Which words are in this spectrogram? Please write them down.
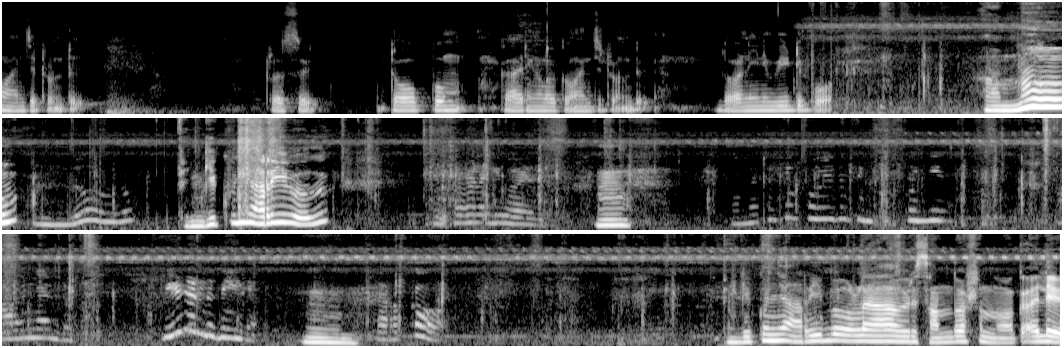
വാങ്ങിച്ചിട്ടുണ്ട്. ഡ്രസ്സ് ടോപ്പും കാര്യങ്ങളൊക്കെ വാങ്ങിച്ചിട്ടുണ്ട്. ഇതാണ് ഇനി വീട്ടിൽ പോകാം അമ്മോ! പിങ്കി കുഞ്ഞ് അറിയുമോ അത് ഉം. വീടല്ല തീരെ. ഉം. ഇറക്കോ പിങ്കി കുഞ്ഞ് അറിയുമ്പോൾ ഉള്ള ആ ഒരു സന്തോഷം നോക്കാം അല്ലേ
